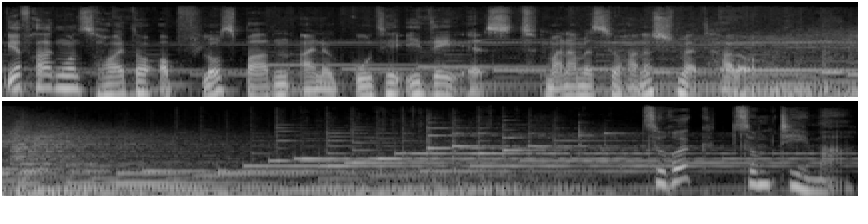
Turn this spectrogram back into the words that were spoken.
Wir fragen uns heute, ob Flussbaden eine gute Idee ist. Mein Name ist Johannes Schmidt. Hallo. Zurück zum Thema.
